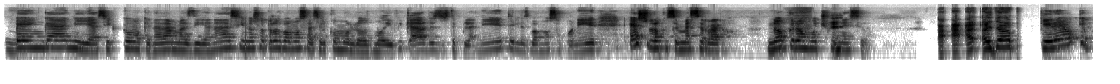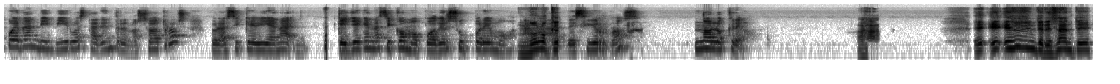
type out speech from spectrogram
vengan y así como que nada más digan, ah, sí, nosotros vamos a ser como los modificadores de este planeta y les vamos a poner, eso es lo que se me hace raro. No creo mucho en eso. Creo que puedan vivir o estar entre nosotros, pero así que digan, ah, que lleguen así como poder supremo a lo decirnos, no lo creo. Ajá. E, e, eso es interesante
